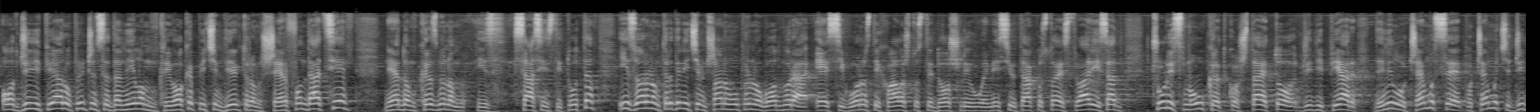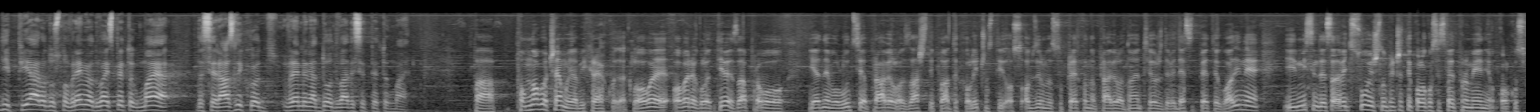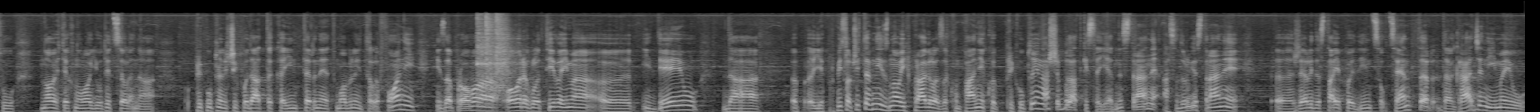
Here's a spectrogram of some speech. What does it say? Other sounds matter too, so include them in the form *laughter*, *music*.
Od GDPR-u pričam sa Danilom Krivokapićem, direktorom Share fondacije, Nenadom Krzmanom iz SAS instituta i Zoranom Trdenićem, članom upravnog odbora e-sigurnosti. Hvala što ste došli u emisiju Tako stoje stvari. I sad čuli smo ukratko šta je to GDPR. Danilo, u čemu se, po čemu će GDPR, odnosno vreme od 25. maja, da se razlikuje od vremena do 25. maja? Pa, po mnogo čemu ja bih rekao. Dakle, ove, ove regulative zapravo jedna evolucija pravila o zaštiti podataka o ličnosti, obzirom da su prethodna pravila donete još 95. godine i mislim da je sada već suvišno pričati koliko se svet promenio, koliko su nove tehnologije uticale na prikupljanje ličnih podataka, internet, mobilni telefoni i zapravo ova, ova regulativa ima e, ideju da e, je propisala čitav niz novih pravila za kompanije koje prikupljaju naše podatke sa jedne strane, a sa druge strane želi da stavi pojedinca u centar, da građani imaju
